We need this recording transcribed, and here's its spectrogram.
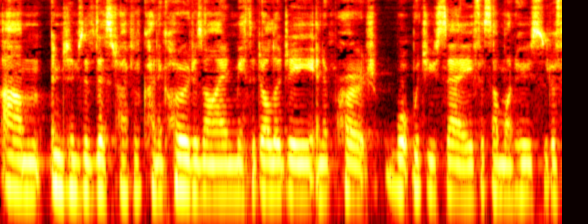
um, in terms of this type of kind of co-design methodology and approach? What would you say for someone who's sort of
